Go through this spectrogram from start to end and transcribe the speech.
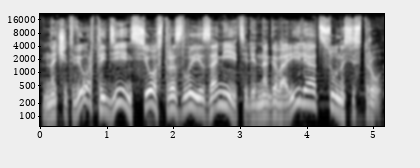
На четвертый день сестры злые заметили, наговорили отцу на сестру.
